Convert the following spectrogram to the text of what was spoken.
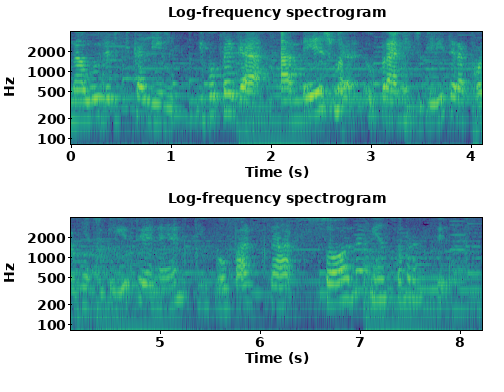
Na luz ele fica lindo. E vou pegar a mesma, o primer de glitter, a colinha de glitter, né? E vou passar só na minha sobrancelha.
